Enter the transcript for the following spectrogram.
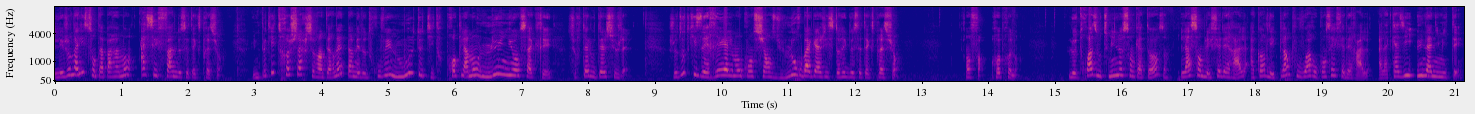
Les journalistes sont apparemment assez fans de cette expression. Une petite recherche sur Internet permet de trouver moult titres proclamant l'union sacrée sur tel ou tel sujet. Je doute qu'ils aient réellement conscience du lourd bagage historique de cette expression. Enfin, reprenons. Le 3 août 1914, l'Assemblée fédérale accorde les pleins pouvoirs au Conseil fédéral, à la quasi-unanimité.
